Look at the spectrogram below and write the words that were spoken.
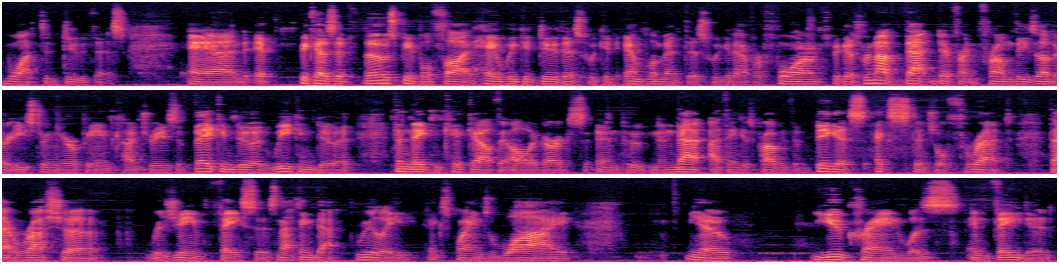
want to do this. And if because if those people thought, hey, we could do this, we could implement this, we could have reforms, because we're not that different from these other Eastern European countries. If they can do it, we can do it. Then they can kick out the oligarchs and Putin, and that I think is probably the biggest existential threat that Russia regime faces. And I think that really explains why, you know, Ukraine was invaded.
